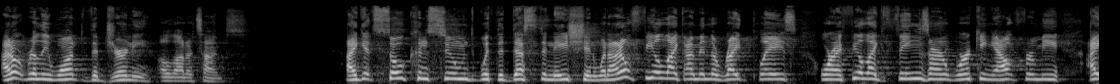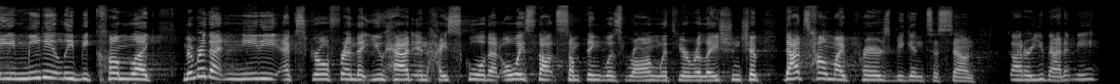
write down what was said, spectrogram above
I don't really want the journey a lot of times. I get so consumed with the destination when I don't feel like I'm in the right place or I feel like things aren't working out for me. I immediately become like, remember that needy ex girlfriend that you had in high school that always thought something was wrong with your relationship? That's how my prayers begin to sound. God, are you mad at me?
